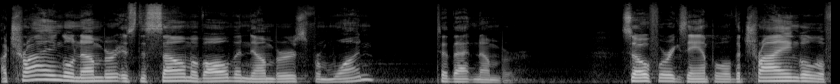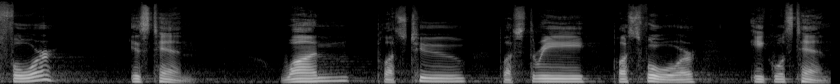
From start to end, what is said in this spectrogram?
A triangle number is the sum of all the numbers from 1 to that number. So, for example, the triangle of 4 is 10. 1 plus 2 plus 3 plus 4 equals 10.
